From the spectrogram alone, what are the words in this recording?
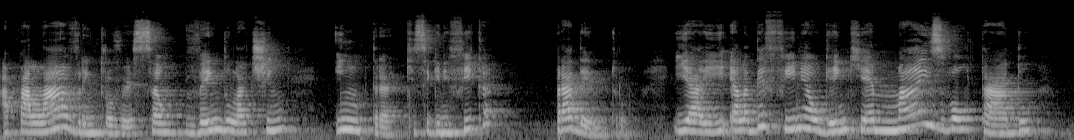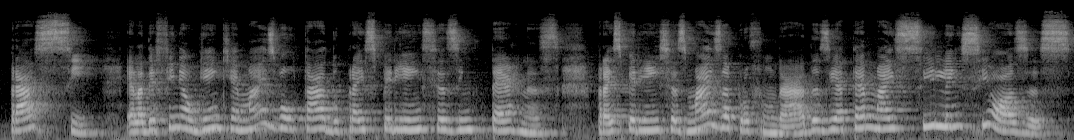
a palavra introversão vem do latim intra, que significa para dentro. E aí ela define alguém que é mais voltado para si. Ela define alguém que é mais voltado para experiências internas, para experiências mais aprofundadas e até mais silenciosas.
